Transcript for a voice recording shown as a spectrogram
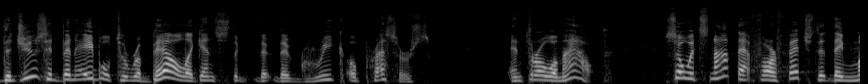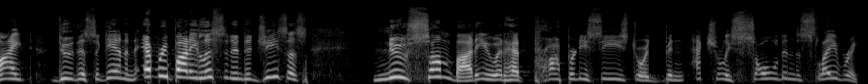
the Jews had been able to rebel against the, the, the Greek oppressors and throw them out. So it's not that far fetched that they might do this again. And everybody listening to Jesus knew somebody who had had property seized or had been actually sold into slavery.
